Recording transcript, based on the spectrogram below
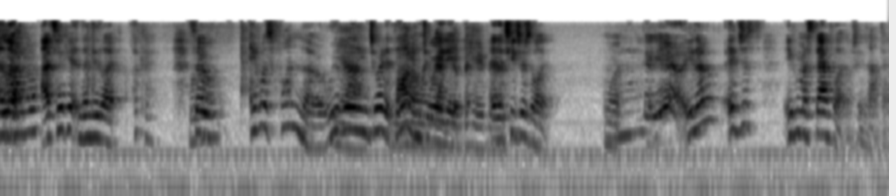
And look, Uh-huh. I took it, and then they're like, okay. So it was fun though. We Yeah. really enjoyed it. They Modeling enjoyed it. good behavior. And the teachers are like, I'm like, Mhm. yeah, you know, it just even my staff like, she's not there.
